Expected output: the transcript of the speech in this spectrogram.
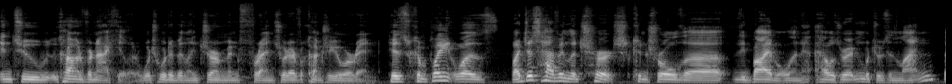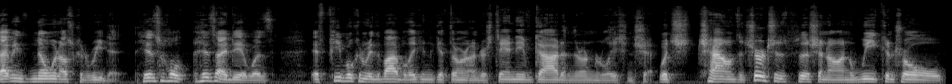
into the common vernacular, which would have been like German, French, whatever country you were in. His complaint was by just having the church control the the Bible and how it was written, which was in Latin, that means no one else could read it. His whole his idea was if people can read the Bible, they can get their own understanding of God and their own relationship, which challenged the church's position on we control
